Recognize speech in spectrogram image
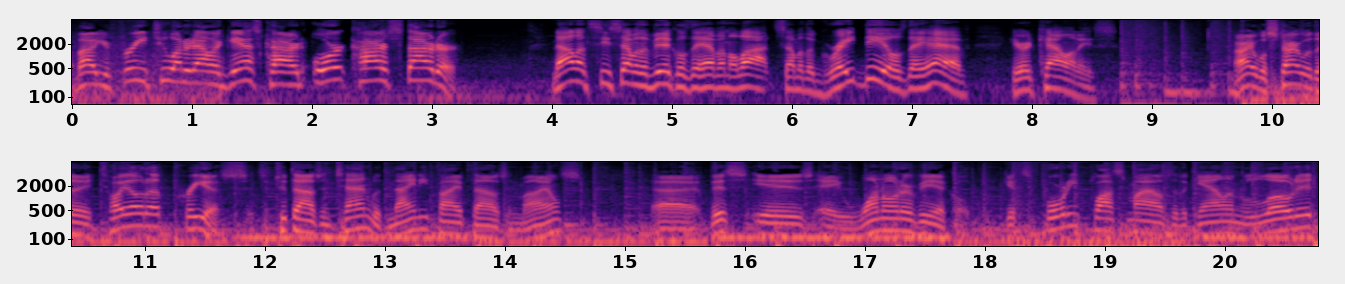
about your free $200 gas card or car starter. Now let's see some of the vehicles they have on the lot, some of the great deals they have here at Callanese. All right, we'll start with a Toyota Prius. It's a 2010 with 95,000 miles. Uh, this is a one owner vehicle. Gets 40 plus miles of the gallon loaded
